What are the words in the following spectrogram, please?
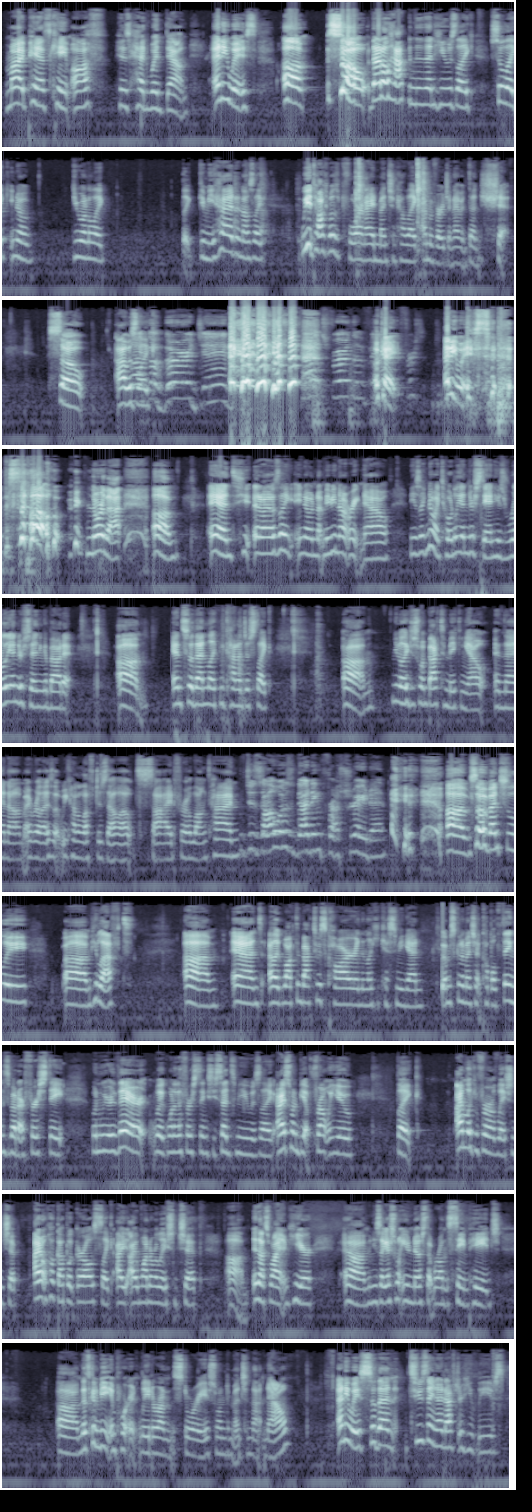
my pants came off, his head went down. Anyways, um, so that all happened, and then he was like, "So like, you know, do you want to like, like give me a head?" And I was like, we had talked about this before, and I had mentioned how like I'm a virgin, I haven't done shit. So I was like, a virgin. That's for the Okay. anyways, so ignore that. Um, and he and I was like, you know, not, maybe not right now. And he's like, no, I totally understand. He was really understanding about it. Um, and so then like we kind of just like, um, you know, like just went back to making out, and then um, I realized that we kind of left Gisele outside for a long time. Gisele was getting frustrated. um, so eventually, um, he left. Um, and I like walked him back to his car, and then like he kissed me again. I'm just gonna mention a couple things about our first date. When we were there, like one of the first things he said to me was like, "I just want to be upfront with you. Like, I'm looking for a relationship. I don't hook up with girls. Like, I I want a relationship, um, and that's why I'm here." Um, and he's like, "I just want you to know so that we're on the same page." Um, that's gonna be important later on in the story. I just wanted to mention that now. Anyways, so then Tuesday night after he leaves,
